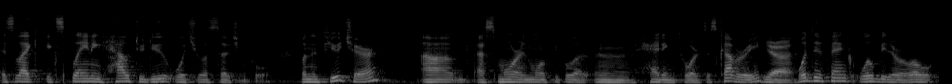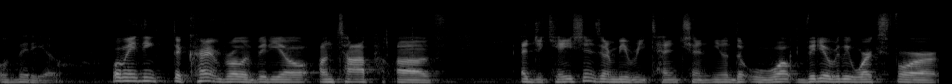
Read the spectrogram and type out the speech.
it's like explaining how to do what you are searching for. But in the future, uh, as more and more people are uh, heading towards discovery, Yeah. what do you think will be the role of video? Well, I mean, I think the current role of video on top of education is going to be retention. You know, the, what video really works for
